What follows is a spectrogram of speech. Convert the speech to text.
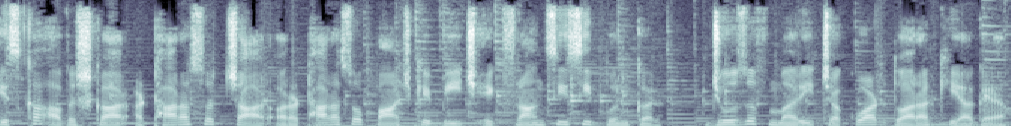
इसका आविष्कार 1804 और 1805 के बीच एक फ्रांसीसी बुनकर, जोसेफ मरी चकवाड द्वारा किया गया।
